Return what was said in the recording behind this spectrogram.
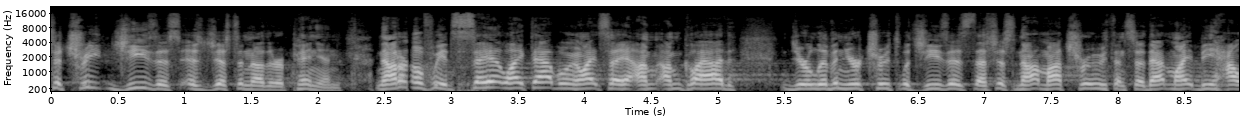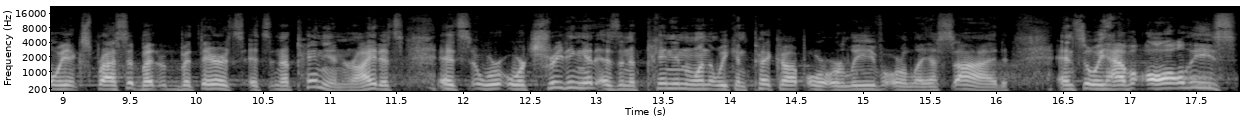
to treat Jesus as just another opinion. Now, I don't know if we'd say it like that, but we might say, "I'm, I'm glad you're living your truth with Jesus. That's just not my truth," and so that might be how we express it. But but there, it's it's an opinion, right? It's it's we're, we're treating it as an opinion, one that we can pick up or, or leave or lay aside. And so we have all these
